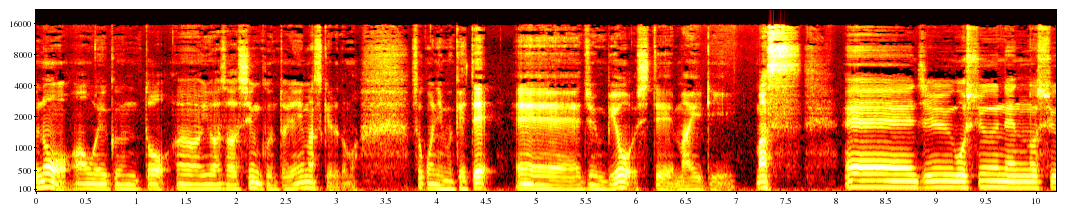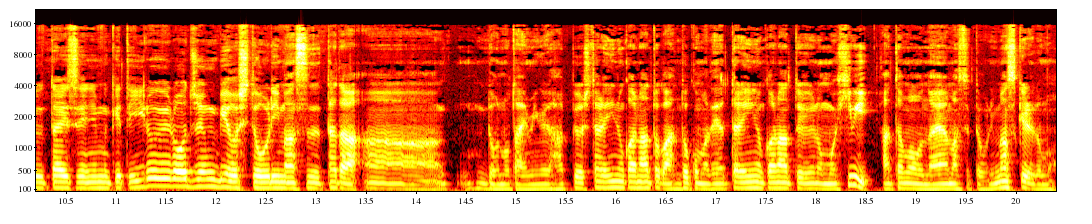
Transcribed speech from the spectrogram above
うのを青江君と岩沢俊君とやりますけれどもそこに向けて、えー、準備をしてまいります。えー、15周年の集大成に向けていろいろ準備をしておりますただどのタイミングで発表したらいいのかなとかどこまでやったらいいのかなというのも日々頭を悩ませておりますけれども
